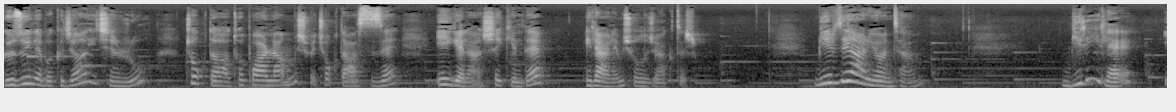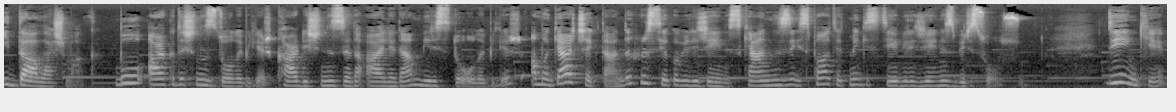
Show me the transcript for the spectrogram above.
Gözüyle bakacağı için ruh çok daha toparlanmış ve çok daha size iyi gelen şekilde ilerlemiş olacaktır. Bir diğer yöntem biriyle iddialaşmak. Bu arkadaşınız da olabilir, kardeşiniz ya da aileden birisi de olabilir. Ama gerçekten de hırs yapabileceğiniz, kendinizi ispat etmek isteyebileceğiniz birisi olsun. Deyin ki,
